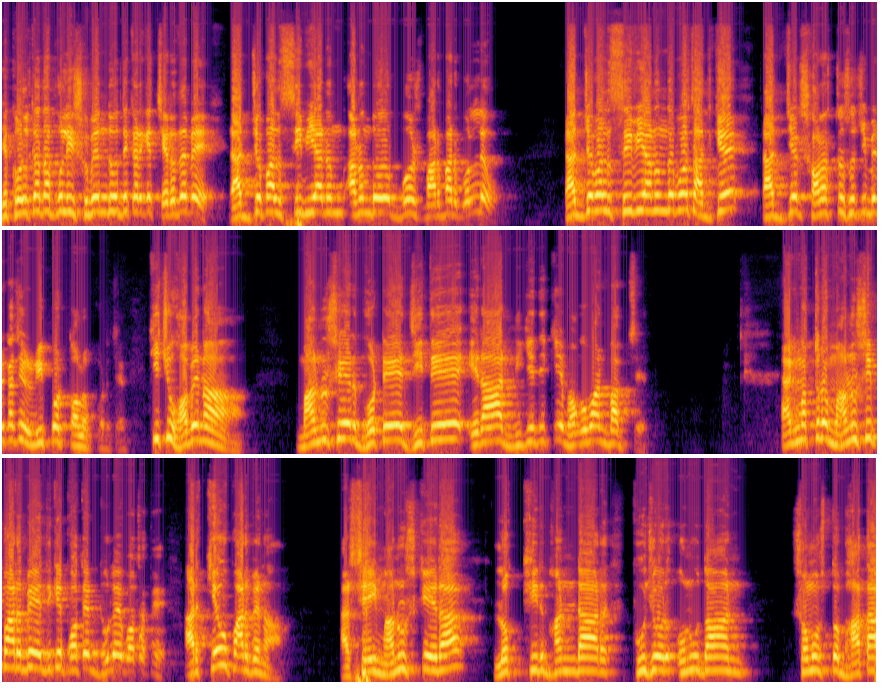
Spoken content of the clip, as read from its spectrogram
যে কলকাতা পুলিশ শুভেন্দু অধিকারকে ছেড়ে দেবে? রাজ্যপাল সিবি আনন্দ বোস বারবার বললেও, রাজ্যপাল সিবি আনন্দ বোস আজকে রাজ্যের স্বরাষ্ট্র সচিবের কাছে রিপোর্ট তলব করেছেন। কিছু হবে না। মানুষের ভোটে জিতে এরা নিজেদিকে ভগবান ভাবছে। একমাত্র মানুষই পারবে এদিকে পথের ধুলে বসাতে, আর কেউ পারবে না। আর সেই মানুষকে এরা লক্ষ্মীর ভান্ডার পুজোর অনুদান সমস্ত ভাতা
